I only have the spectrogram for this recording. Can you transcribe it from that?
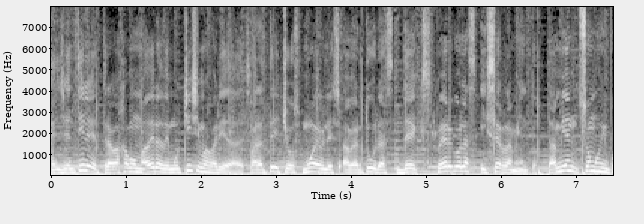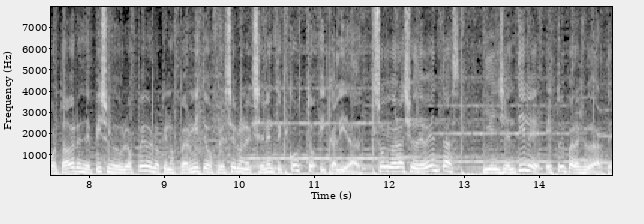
En Gentile trabajamos madera de muchísimas variedades, para techos, muebles, aberturas, decks, pérgolas y cerramientos. También somos importadores de pisos europeos, lo que nos permite ofrecer un excelente costo y calidad. Soy Horacio de Ventas y en Gentile estoy para ayudarte.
